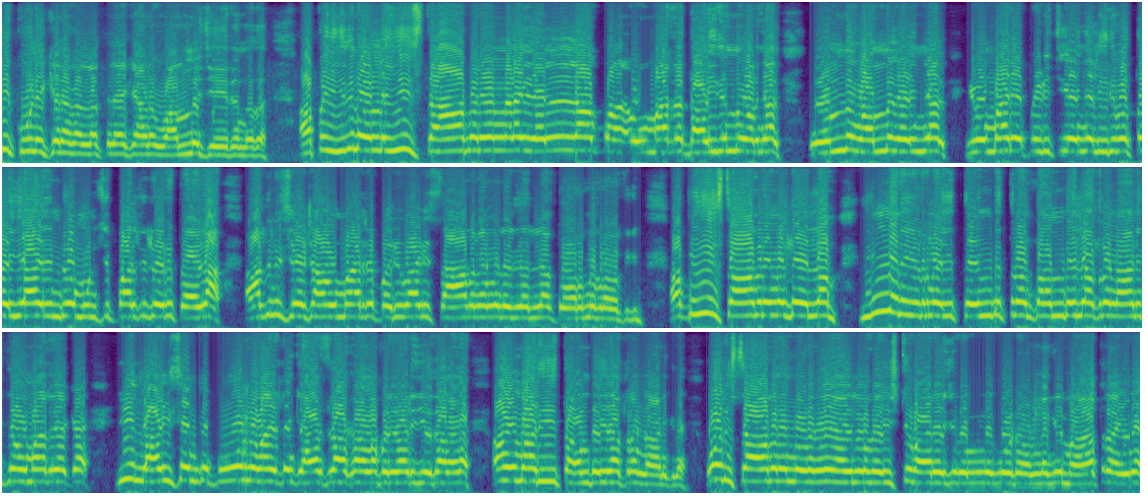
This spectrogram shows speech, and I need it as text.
ഈ കുളിക്കല വെള്ളത്തിലേക്കാണ് വന്നു ചേരുന്നത്. അപ്പൊ ഇതിനുള്ള ഈ സ്ഥാപനങ്ങളെ എല്ലാം ഇവന്മാരുടെ ധൈര്യം എന്ന് പറഞ്ഞാൽ ഒന്ന് വന്നു കഴിഞ്ഞാൽ ഇവന്മാരെ പിടിച്ചു കഴിഞ്ഞാൽ ഇരുപത്തി അയ്യായിരം രൂപ മുനിസിപ്പാലിറ്റിയുടെ ഒരു പിഴ. അതിനുശേഷം അവന്മാരുടെ പരിപാടി സ്ഥാപനങ്ങളിലെല്ലാം തുറന്നു പ്രവർത്തിക്കും. അപ്പൊ ഈ സ്ഥാപനങ്ങളുടെ എല്ലാം ഇങ്ങനെ ഇടുന്ന ഈ തെണ്ടിത്രം തന്തയിലാത്രം കാണിക്കുന്നവന്മാരെയൊക്കെ ഈ ലൈസൻസ് പൂർണമായിട്ടും ക്യാൻസൽ ആക്കാനുള്ള പരിപാടി ചെയ്താലാണ് അവന്മാർ ഈ തന്തയിലാത്രം കാണിക്കുന്നത് ഒരു സ്ഥാപനം തുടങ്ങി അതിനുള്ള വേസ്റ്റ് മാനേജ്മെന്റിനും കൂടെ ഉണ്ടെങ്കിൽ മാത്രം അതിന്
